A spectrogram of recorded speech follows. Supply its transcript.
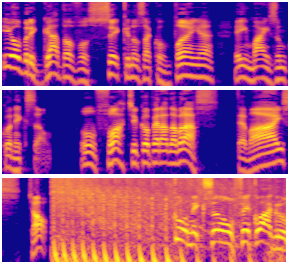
E obrigado a você que nos acompanha em mais um Conexão. Um forte e cooperado abraço. Até mais. Tchau. Conexão Fecoagro,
